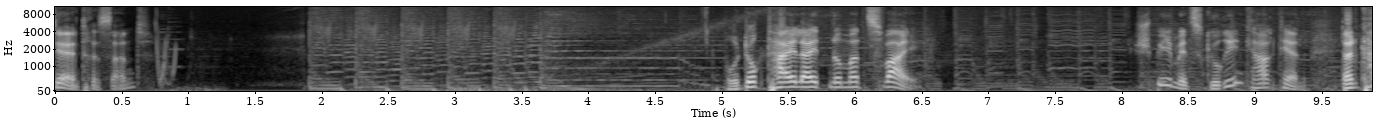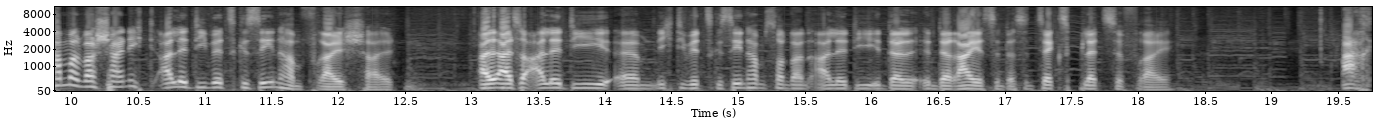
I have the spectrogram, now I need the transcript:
Sehr interessant. Produkt-Highlight Nummer 2. Spiel mit skurrilen Charakteren. Dann kann man wahrscheinlich alle, die wir jetzt gesehen haben, freischalten. Al- Also alle, die, ähm, nicht die wir jetzt gesehen haben, sondern alle, die in der, in der Reihe sind. Das sind sechs Plätze frei. Ach,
